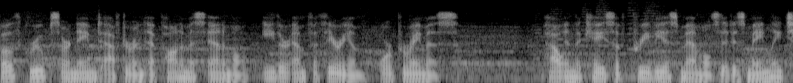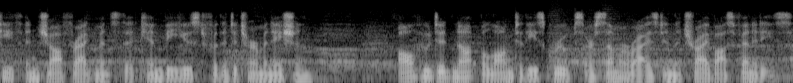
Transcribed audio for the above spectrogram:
Both groups are named after an eponymous animal, either Amphitherium or Peramus. How in the case of previous mammals it is mainly teeth and jaw fragments that can be used for the determination. All who did not belong to these groups are summarized in the Tribosphenides.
